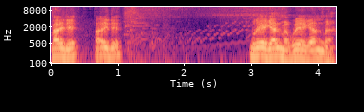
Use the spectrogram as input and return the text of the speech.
Haydi. Haydi. Buraya gelme. Buraya gelme.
